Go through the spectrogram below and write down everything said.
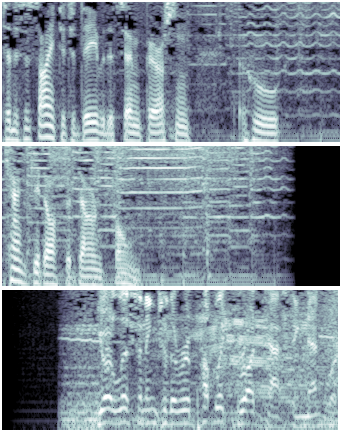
To the society today with the same person who can't get off the darn phone. You're listening to the Republic Broadcasting Network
